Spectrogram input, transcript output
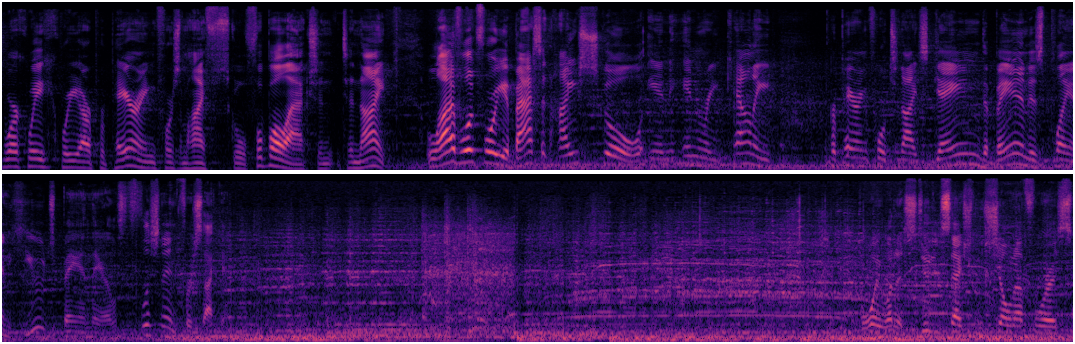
Work week, we are preparing for some high school football action tonight. Live look for you, Bassett High School in Henry County, preparing for tonight's game. The band is playing a huge band there. Let's listen in for a second. Boy, what a student section is showing up for us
